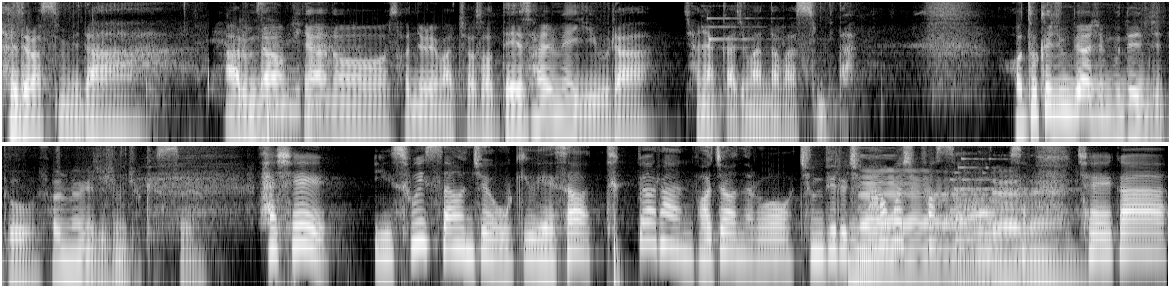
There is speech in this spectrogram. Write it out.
잘 들었습니다. 아름다운 감사합니다. 피아노 선율에 맞춰서 내 삶의 이유라 찬양까지 만나봤습니다. 어떻게 준비하신 무대인지 또 설명해 주시면 좋겠어요. 사실 이 스윗 사운즈에 오기 위해서 특별한 버전으로 준비를 좀 네, 하고 싶었어요. 네, 그래서 네. 제가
